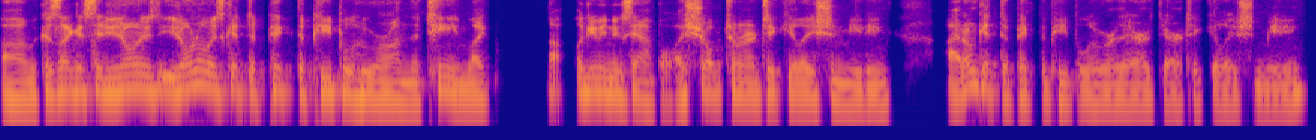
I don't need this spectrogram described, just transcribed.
Um, because, like I said, you don't always, you don't always get to pick the people who are on the team. Like I'll give you an example. I show up to an articulation meeting. I don't get to pick the people who are there at the articulation meeting.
